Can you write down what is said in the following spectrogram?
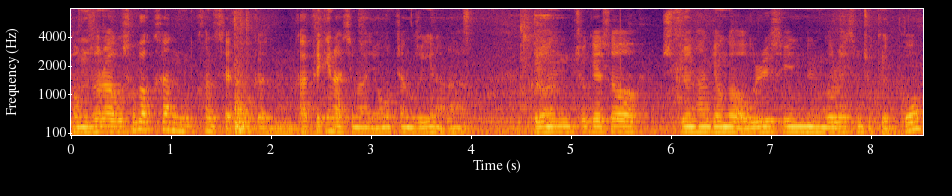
겸손하고 소박한 컨셉. 그러니까 카페긴 하지만 영업 장소긴 하나 그런 쪽에서 주변 환경과 어울릴 수 있는 걸로 했으면 좋겠고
